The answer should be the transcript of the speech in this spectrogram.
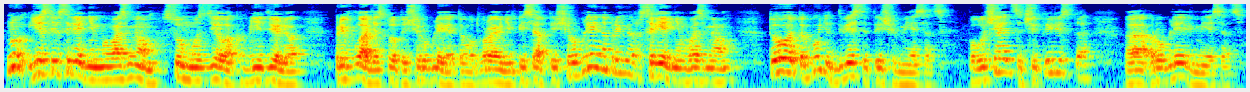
Ну, если в среднем мы возьмем сумму сделок в неделю при вкладе 100 тысяч рублей, это вот в районе 50 тысяч рублей, например, в среднем возьмем, то это будет 200 тысяч в месяц. Получается 400 э, рублей в месяц.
